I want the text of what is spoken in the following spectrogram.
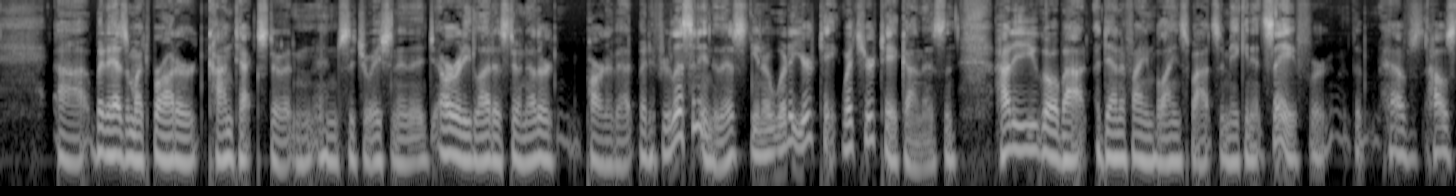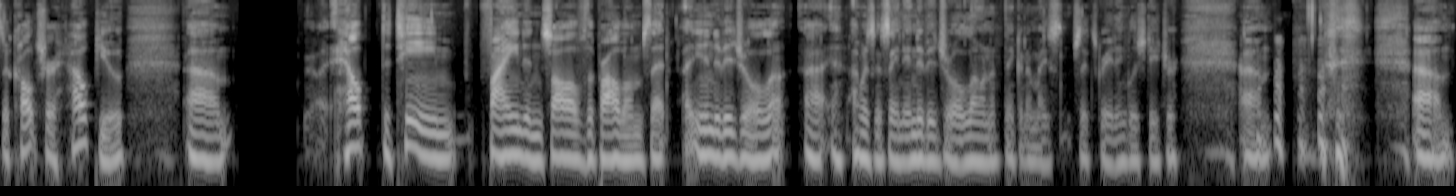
uh, but it has a much broader context to it and, and, situation, and it already led us to another part of it. But if you're listening to this, you know, what are your take? What's your take on this, and how do you go about identifying blind spots and making it safe, or the, how's how's the culture help you um, help the team find and solve the problems that an individual uh, I was going to say an individual alone. I'm thinking of my sixth grade English teacher. Um, um,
